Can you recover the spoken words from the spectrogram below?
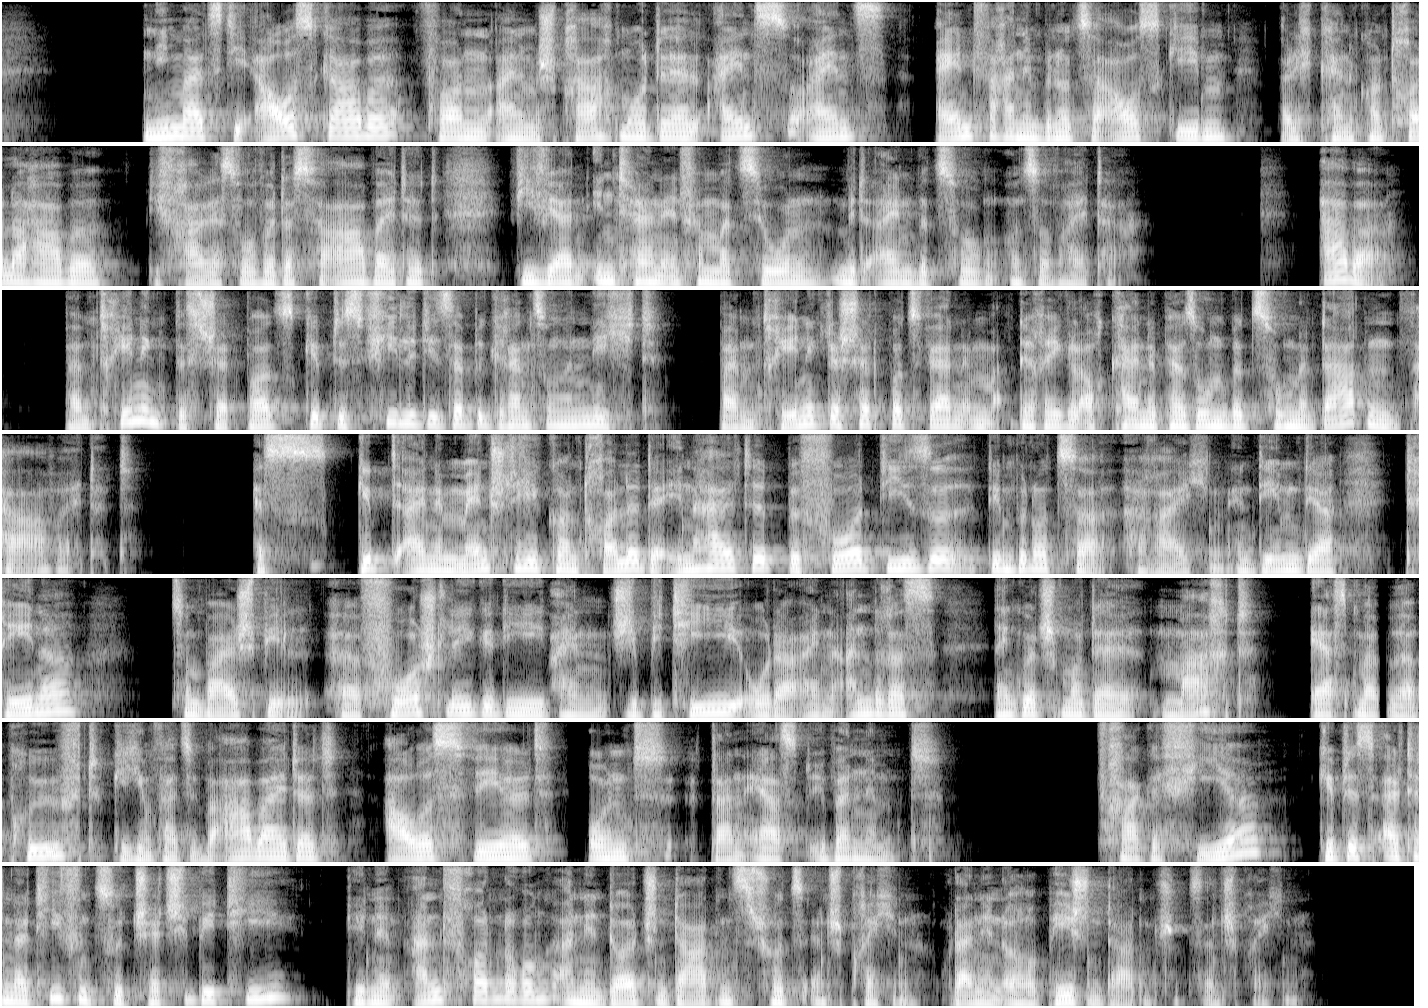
niemals die Ausgabe von einem Sprachmodell eins zu eins einfach an den Benutzer ausgeben, weil ich keine Kontrolle habe. Die Frage ist, wo wird das verarbeitet? Wie werden interne Informationen mit einbezogen und so weiter. Aber beim Training des Chatbots gibt es viele dieser Begrenzungen nicht. Beim Training des Chatbots werden in der Regel auch keine personenbezogenen Daten verarbeitet. Es gibt eine menschliche Kontrolle der Inhalte, bevor diese den Benutzer erreichen, indem der Trainer zum Beispiel äh, Vorschläge, die ein GPT oder ein anderes Language-Modell macht, erstmal überprüft, gegebenenfalls überarbeitet, auswählt und dann erst übernimmt. Frage 4. Gibt es Alternativen zu ChatGPT, die den Anforderungen an den deutschen Datenschutz entsprechen oder an den europäischen Datenschutz entsprechen?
